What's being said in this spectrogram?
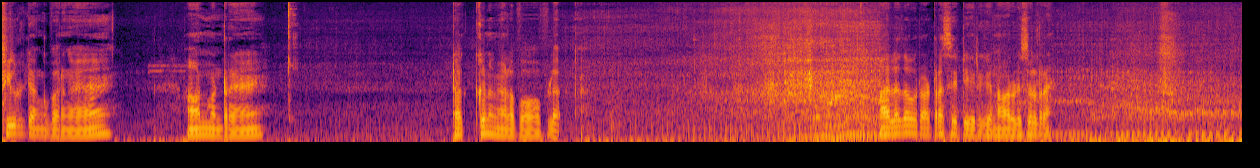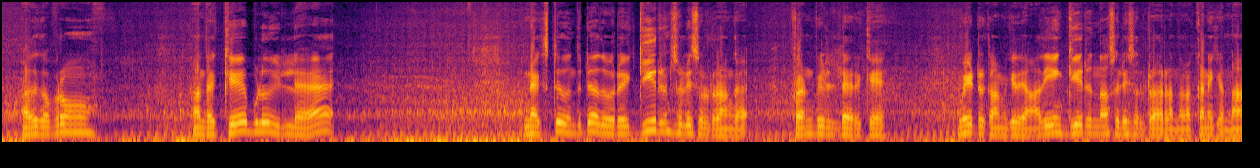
ஃபியூல் டேங்க் பாருங்கள் ஆன் பண்ணுறேன் டக்குன்னு மேலே போவாப்புல. அதில் தான் ஒரு அட்ராசிட்டி இருக்குது நான் மறுபடியும் சொல்கிறேன் அதுக்கப்புறம் அந்த கேபிளும் இல்லை. நெக்ஸ்ட்டு வந்துட்டு அது ஒரு கீருன்னு சொல்லி சொல்கிறாங்க ஃப்ரண்ட் வீல்கிட்ட இருக்கே. மீட்ரு காமிக்குது. அதையும் கீருன்னு தான் சொல்லி சொல்கிறாரு அந்த மெக்கானிக்கண்ணா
